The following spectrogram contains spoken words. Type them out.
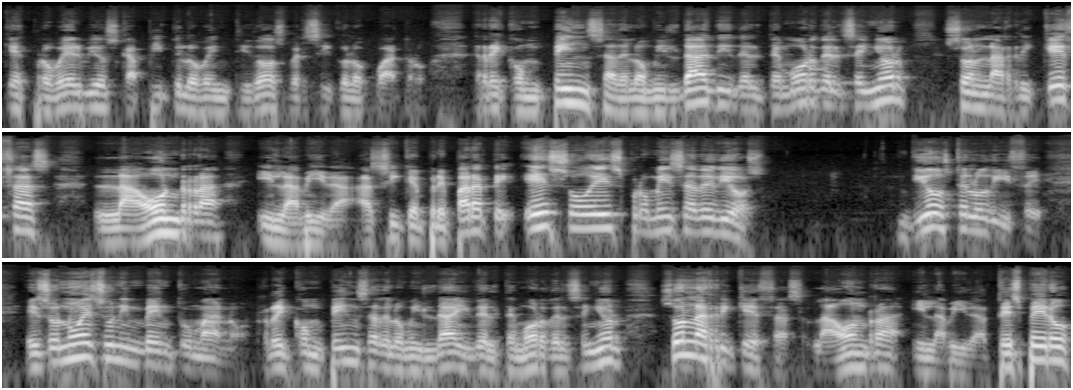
que es Proverbios capítulo 22, versículo 4. Recompensa de la humildad y del temor del Señor son las riquezas, la honra y la vida. Así que prepárate, eso es promesa de Dios. Dios te lo dice. Eso no es un invento humano. Recompensa de la humildad y del temor del Señor son las riquezas, la honra y la vida. Te espero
